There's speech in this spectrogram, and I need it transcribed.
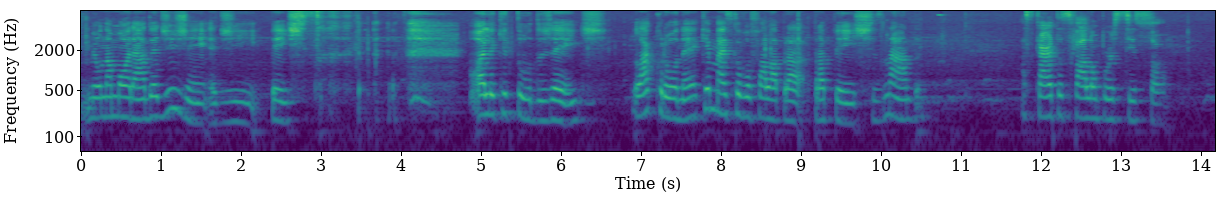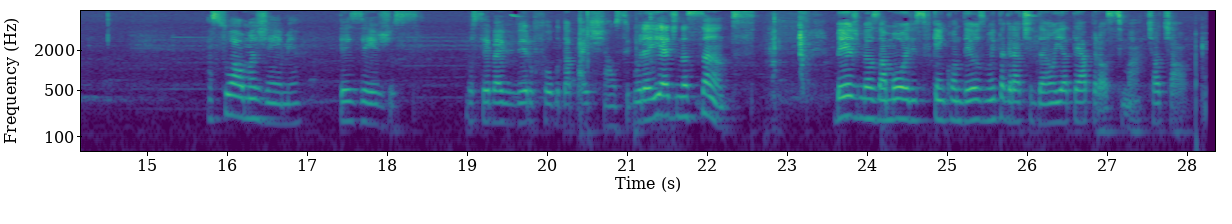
Meu namorado é de, gen é de peixes. olha que tudo, gente. Lacrou, né? O que mais que eu vou falar para peixes? Nada. As cartas falam por si só a sua alma gêmea, desejos. Você vai viver o fogo da paixão. Segura aí, Edna Santos. Beijo, meus amores. Fiquem com Deus. Muita gratidão e até a próxima. Tchau, tchau.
